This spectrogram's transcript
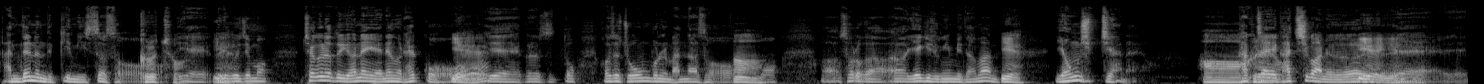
안 되는 느낌이 있어서 그렇죠. 예 그리고 예. 이제 뭐 최근에도 연애 예능을 했고 예. 예. 그래서 또 거기서 좋은 분을 만나서 어. 뭐 어, 서로가 어, 얘기 중입니다만 예. 영 쉽지 않아요. 아, 각자의 그래요? 가치관을 예, 예. 예,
